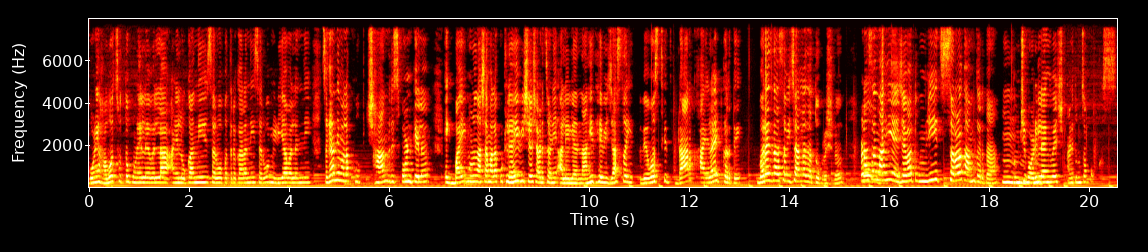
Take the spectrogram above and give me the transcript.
कोणी हवंच होतं पुणे लेवलला आणि लोकांनी सर्व पत्रकारांनी सर्व मीडियावाल्यांनी सगळ्यांनी मला खूप छान रिस्पॉन्ड केलं. एक बाई म्हणून अशा मला कुठल्याही विशेष अडचणी आलेल्या नाहीत. हे मी जास्त व्यवस्थित डार्क हायलाइट करते. बरेचदा असं विचारला जातो प्रश्न. पण हो, असं. नाहीये. जेव्हा तुम्ही सरळ काम करता. तुमची बॉडी लँग्वेज आणि तुमचा फोकस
